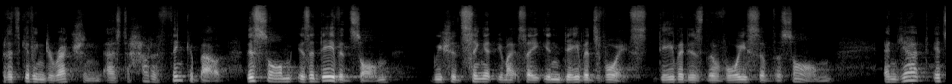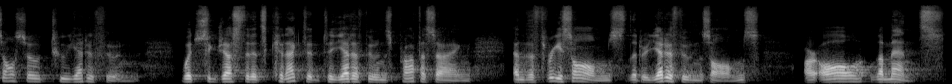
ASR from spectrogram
But it's giving direction as to how to think about this psalm is a David psalm, we should sing it, you might say, in David's voice. David is the voice of the psalm. And yet, it's also to Yeduthun, which suggests that it's connected to Yeduthun's prophesying. And the three psalms that are Yeduthun psalms are all laments.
